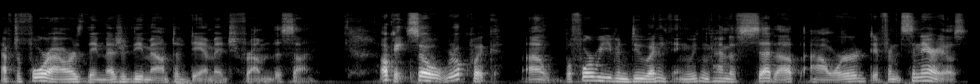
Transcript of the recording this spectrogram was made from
After four hours, they measured the amount of damage from the sun. Okay, so real quick, uh, before we even do anything, we can kind of set up our different scenarios.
